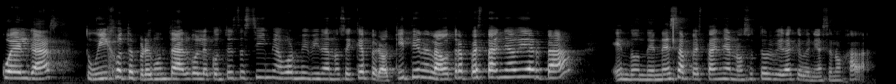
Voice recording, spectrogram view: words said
Cuelgas, tu hijo te pregunta algo, le contestas, sí, mi amor, mi vida, no sé qué, pero aquí tiene la otra pestaña abierta en donde en esa pestaña no se te olvida que venías enojada.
